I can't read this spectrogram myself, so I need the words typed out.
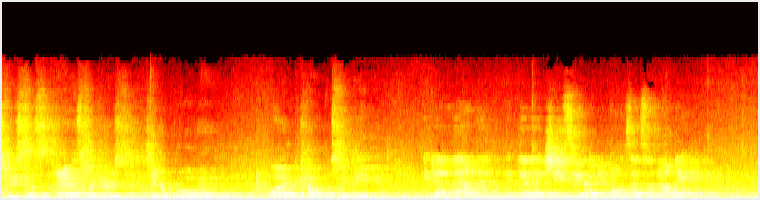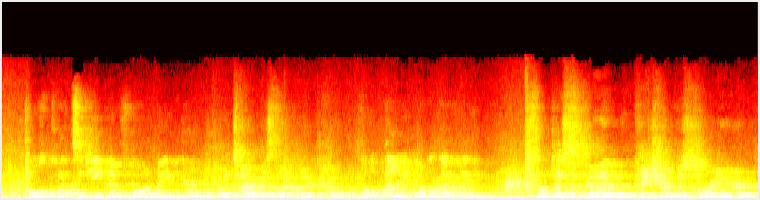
Jesus answered her, saying, Dear woman, why come to me? Et la mère de, Jésus a répondu à sa mère, mais pourquoi tu viens me voir maintenant? My time is not yet come. Mon temps n'est pas encore venu. So just get a picture of the story here.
